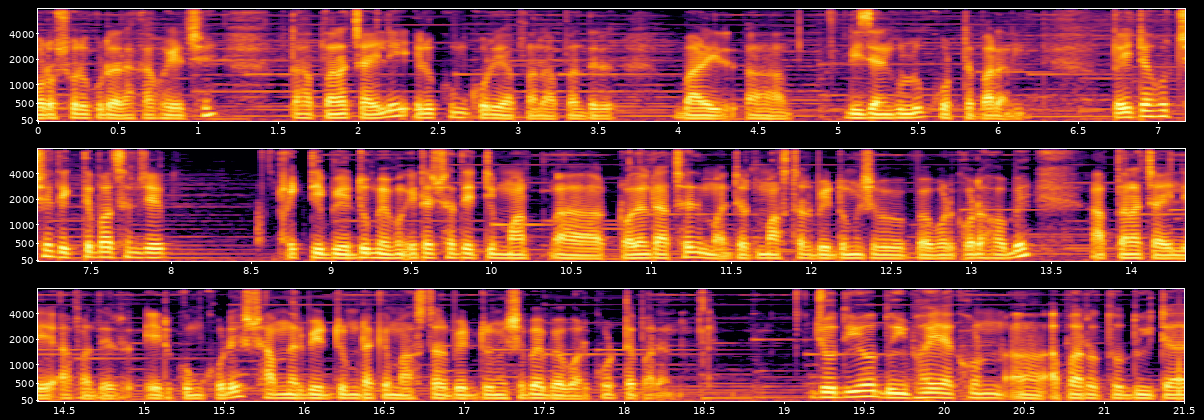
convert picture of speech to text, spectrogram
বড় সড়ো করে রাখা হয়েছে। তা আপনারা চাইলে এরকম করে আপনারা আপনাদের বাড়ির ডিজাইনগুলো করতে পারেন। তো এটা হচ্ছে দেখতে পাচ্ছেন যে একটি বেডরুম এবং এটার সাথে একটি টয়লেট আছে যেটা মাস্টার বেডরুম হিসেবে ব্যবহার করা হবে। আপনারা চাইলে আপনাদের এরকম করে সামনের বেডরুমটাকে মাস্টার বেডরুম হিসেবে ব্যবহার করতে পারেন। যদিও দুই ভাই এখন আপাতত দুইটা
